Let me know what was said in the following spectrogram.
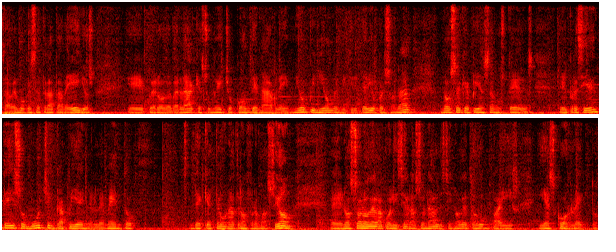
sabemos que se trata de ellos. eh, pero de verdad que es un hecho condenable. En mi opinión, en mi criterio personal, no sé qué piensan ustedes. El presidente hizo mucho hincapié en el elemento de que esta es una transformación eh, no solo de la Policía Nacional, sino de todo un país. Y es correcto,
